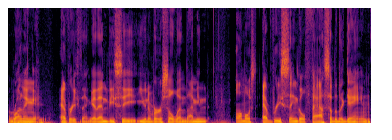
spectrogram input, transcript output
running everything at NBC Universal and I mean almost every single facet of the game.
